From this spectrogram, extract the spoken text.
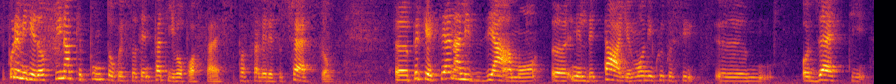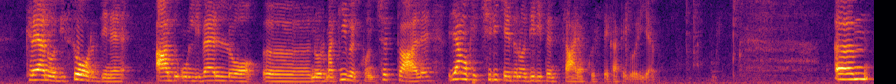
Eppure mi chiedo fino a che punto questo tentativo possa, es- possa avere successo. Eh, perché se analizziamo eh, nel dettaglio il modo in cui questi ehm, oggetti creano disordine ad un livello eh, normativo e concettuale, vediamo che ci richiedono di ripensare a queste categorie. Um,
